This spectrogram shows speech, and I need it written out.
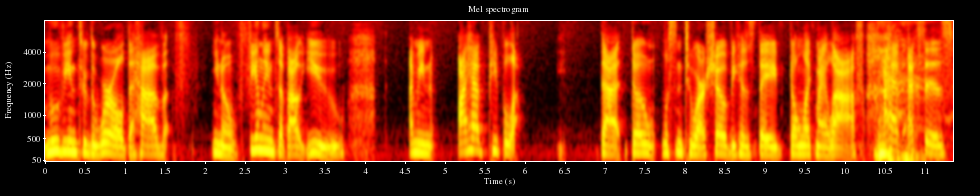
moving through the world that have, you know, feelings about you, I mean, I have people that don't listen to our show because they don't like my laugh. I have exes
